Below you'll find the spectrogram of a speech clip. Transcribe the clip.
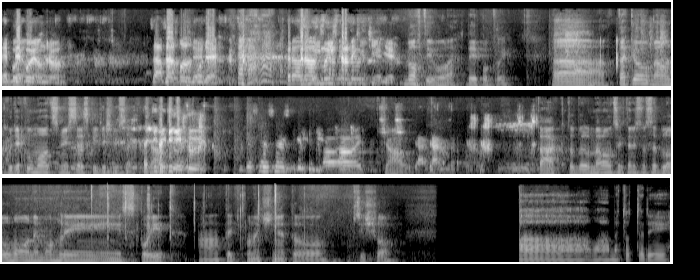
Neboj, Ondro. Zápas, Zápas bude. bude. Teda z mojí strany určitě. No ty vole, dej pokoj. Ah, tak jo, Melonku, děkuji moc, měj se hezky, těším se. Taky díky, děkuji. Čau. Tak, to byl Melon, se kterým jsme se dlouho nemohli spojit a teď konečně to přišlo. A máme to tedy,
